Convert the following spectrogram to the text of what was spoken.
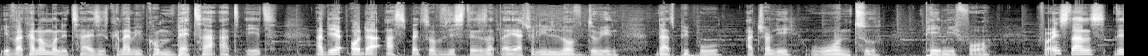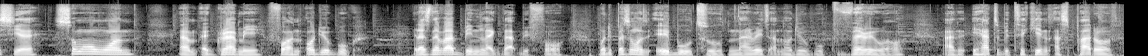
if I cannot monetize it, can I become better at it? Are there other aspects of these things that I actually love doing that people actually want to pay me for? For instance, this year, someone won um, a Grammy for an audiobook. It has never been like that before, but the person was able to narrate an audiobook very well, and it had to be taken as part of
